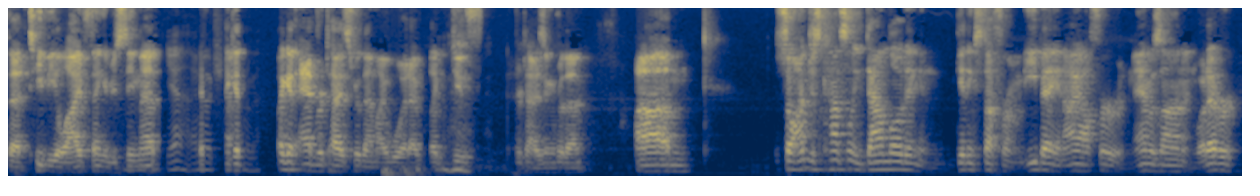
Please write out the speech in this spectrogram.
that TV live thing. Have you seen that? Yeah, I know. If I could, if I could advertise for them, I would. I would like do advertising for them. Um, so I'm just constantly downloading and getting stuff from eBay and iOffer and Amazon and whatever.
